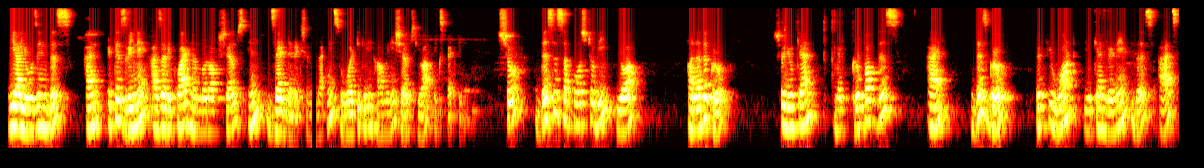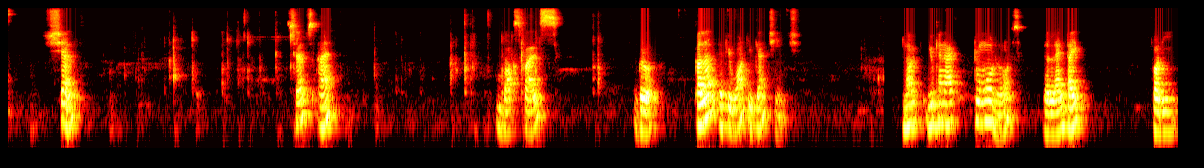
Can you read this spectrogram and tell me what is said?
we are using this and it is renamed as a required number of shelves in Z direction. That means vertically how many shelves you are expecting. So this is supposed to be your another group so you can make group of this and this group if you want you can rename this as shelf shelves and box files group. Color, if you want, you can change. Now you can add two more nodes, the len type for the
